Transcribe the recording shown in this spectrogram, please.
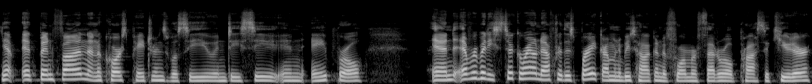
Yep, it's been fun. And of course, patrons, will see you in DC in April. And everybody, stick around after this break. I'm going to be talking to former federal prosecutor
